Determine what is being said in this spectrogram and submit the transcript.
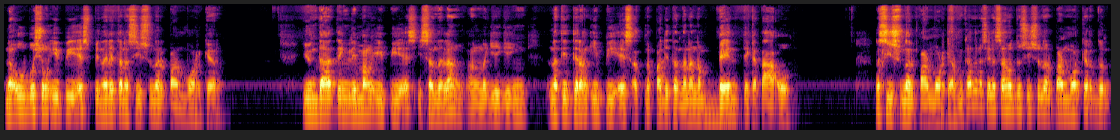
Naubos yung EPS, pinalitan ng seasonal farm worker. Yung dating limang EPS, isa na lang ang nagiging natitirang EPS at napalitan na lang ng 20 katao na seasonal farm worker. Magkano na sinasahod ng seasonal farm worker doon?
